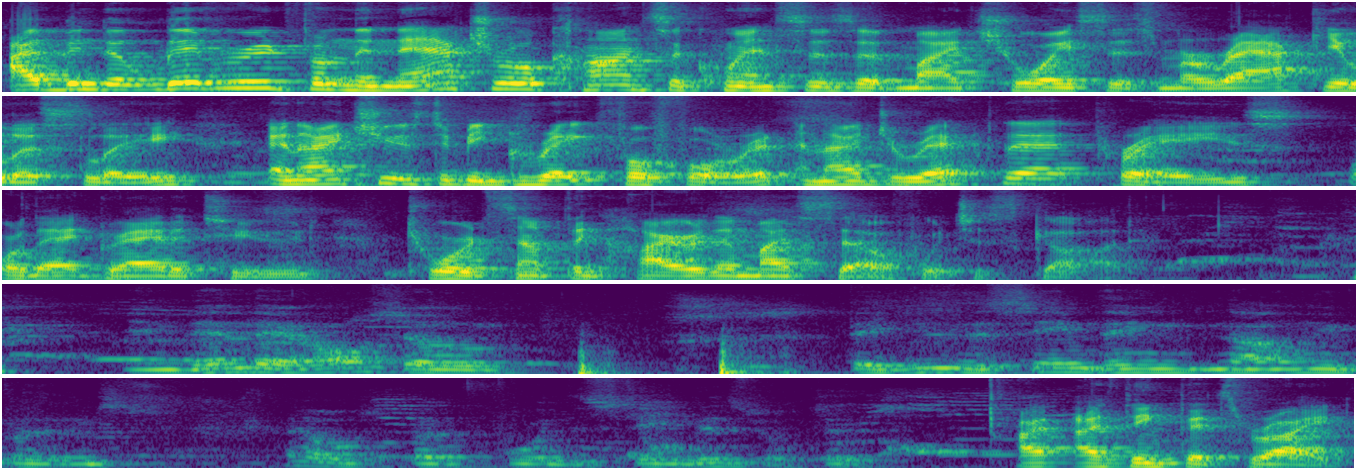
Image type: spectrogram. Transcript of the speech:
I've been delivered from the natural consequences of my choices miraculously, and I choose to be grateful for it, and I direct that praise or that gratitude towards something higher than myself, which is God. And then they also, they do the same thing not only for themselves, but for the state of Israel too. I, I think that's right.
